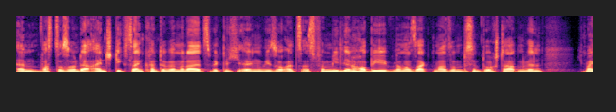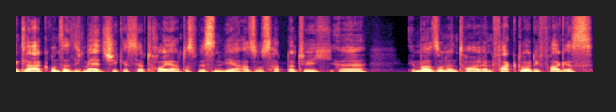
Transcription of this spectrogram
ähm, was da so der Einstieg sein könnte, wenn man da jetzt wirklich irgendwie so als, als Familienhobby, wenn man sagt, mal so ein bisschen durchstarten will. Ich meine, klar, grundsätzlich Magic ist ja teuer, das wissen wir. Also es hat natürlich äh, immer so einen teuren Faktor. Die Frage ist,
